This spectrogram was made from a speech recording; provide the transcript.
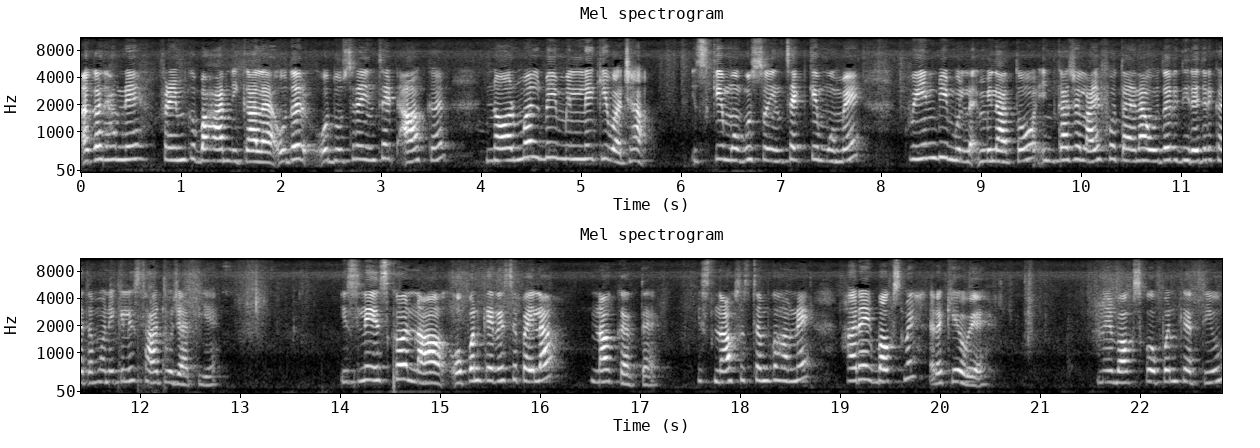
अगर हमने फ्रेम को बाहर निकाला है उधर वो दूसरे इंसेक्ट आकर नॉर्मल भी मिलने की वजह इसके मुँह उस इंसेक्ट के मुँह में क्वीन भी मिला तो इनका जो लाइफ होता है ना उधर धीरे धीरे ख़त्म होने के लिए स्टार्ट हो जाती है। इसलिए इसको ना ओपन करने से पहला नॉक करता है। इस नॉक सिस्टम को हमने हर एक बॉक्स में रखे हुए हैं। मैं बॉक्स को ओपन करती हूँ।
